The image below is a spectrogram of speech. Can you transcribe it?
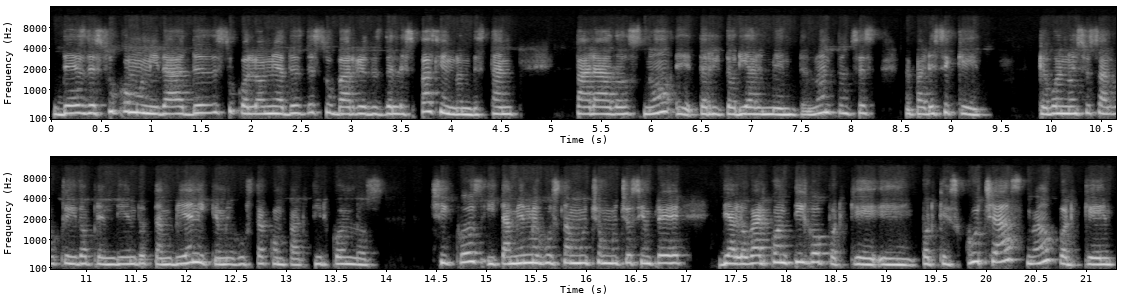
desde su comunidad, desde su colonia, desde su barrio, desde el espacio en donde están parados, ¿no? Eh, territorialmente, ¿no? Entonces, me parece que, que, bueno, eso es algo que he ido aprendiendo también y que me gusta compartir con los chicos y también me gusta mucho, mucho siempre dialogar contigo porque, eh, porque escuchas, ¿no? Porque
